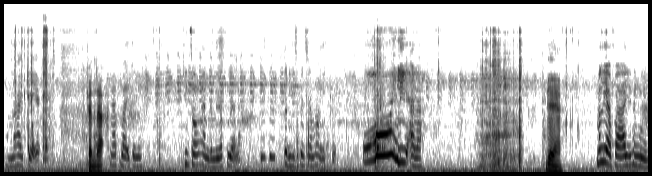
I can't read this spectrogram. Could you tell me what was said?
ทำลายแตกแพนด้างัดไว้ตัวนี้กินสองอันกับเหลือเฟือยละตัวนี้จะเป็นแซลมอนอีกโอ้ยลีอะไรเดี๋ยวยังมันเหลียฟ้าอยู่ทางหลุม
